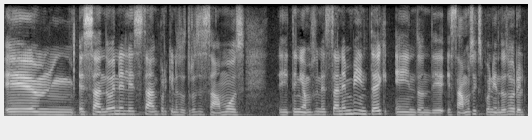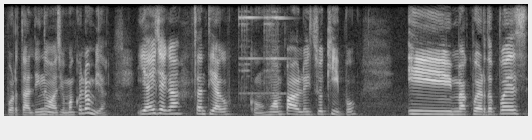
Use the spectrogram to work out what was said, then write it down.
Eh, estando en el stand, porque nosotros estábamos, eh, teníamos un stand en Vintec en donde estábamos exponiendo sobre el portal de Innovación Bancolombia. Y ahí llega Santiago con Juan Pablo y su equipo. Y me acuerdo pues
